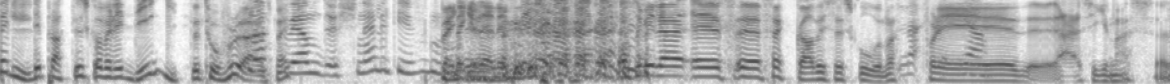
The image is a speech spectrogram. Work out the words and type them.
veldig praktisk og veldig digg. det er to for du er Snakker vi om dusjen eller tisen? Begge deler. Og så vil jeg uh, fucka disse skoene. Nei, Fordi ja. jeg er sikkert nice.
